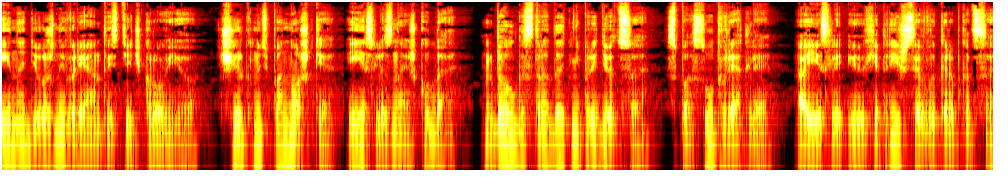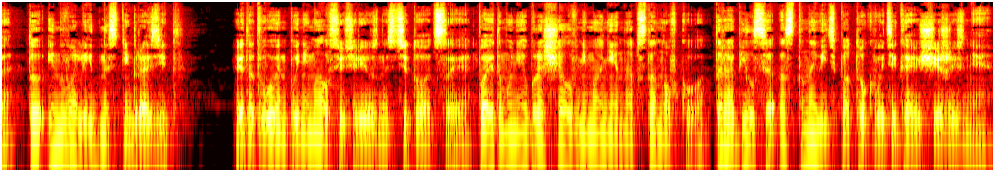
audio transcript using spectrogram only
и надежный вариант истечь кровью – чиркнуть по ножке, если знаешь куда. Долго страдать не придется, спасут вряд ли. А если и ухитришься выкарабкаться, то инвалидность не грозит. Этот воин понимал всю серьезность ситуации, поэтому не обращал внимания на обстановку, торопился остановить поток вытекающей жизни.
